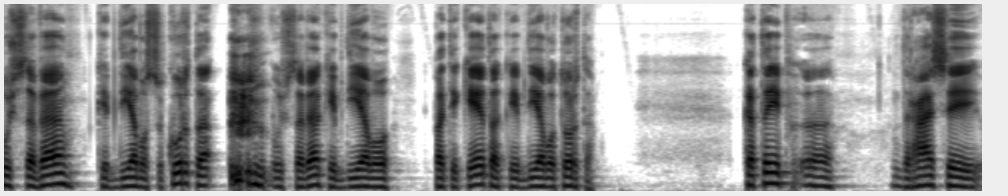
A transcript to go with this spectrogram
už save kaip Dievo sukurtą, už save kaip Dievo patikėta kaip Dievo turta. Kad taip e, drąsiai,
